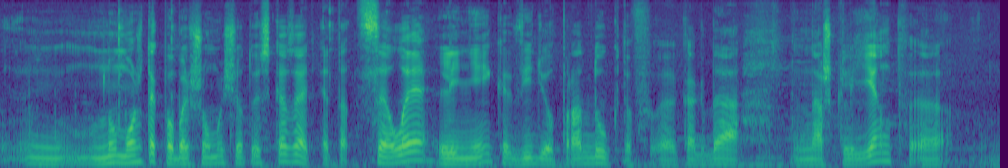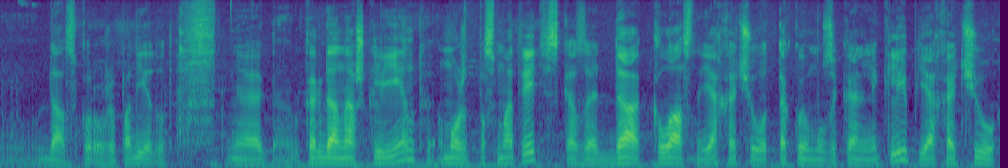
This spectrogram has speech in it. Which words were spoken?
ну, можно так по большому счету и сказать, это целая линейка видеопродуктов, когда наш клиент да, скоро уже подъедут, э, когда наш клиент может посмотреть и сказать, да, классно, я хочу вот такой музыкальный клип, я хочу,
